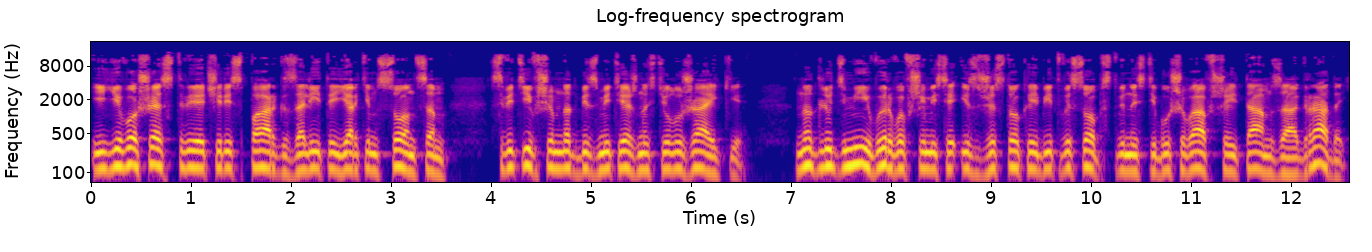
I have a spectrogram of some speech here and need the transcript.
и его шествие через парк, залитый ярким солнцем, светившим над безмятежностью лужайки, над людьми, вырвавшимися из жестокой битвы собственности, бушевавшей там за оградой,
